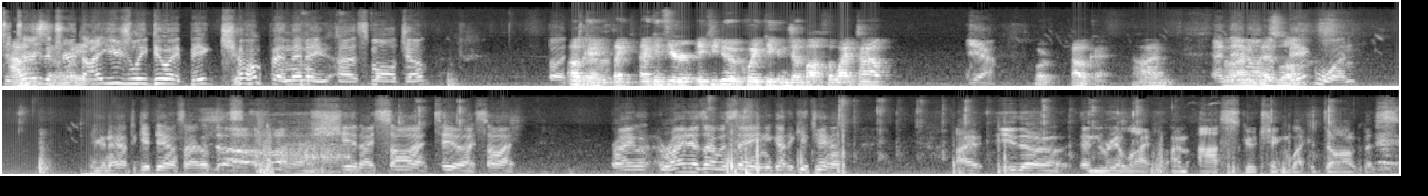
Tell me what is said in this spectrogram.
To I'm tell you the truth, wait. I usually do a big jump and then a, a small jump. But Okay, uh, like like if you're if you do it quick, you can jump off the white tile. yeah. Or okay, um, And Well, then on might the well. big one, you're gonna have to get down silent. Oh, shit! I saw it too. I saw it. Right, right as I was saying, you got to get down. I, you know, in real life, I'm ass scooching like a dog that's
